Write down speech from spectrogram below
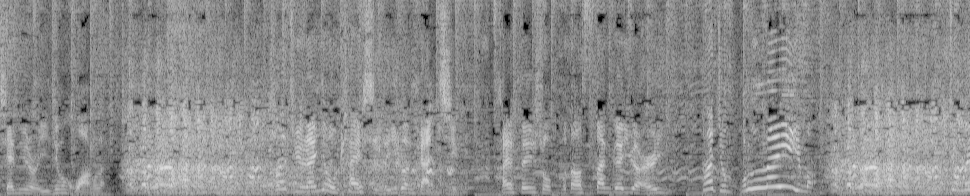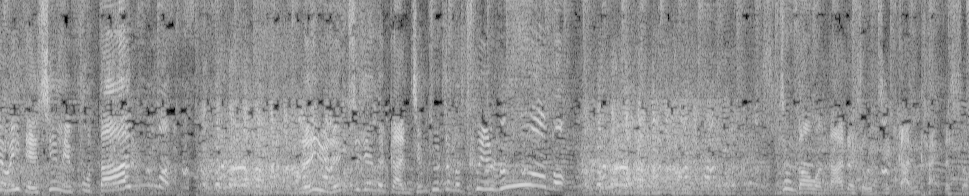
前女友已经黄了，他居然又开始了一段感情，才分手不到三个月而已，他就不累吗？就没有一点心理负担吗？人与人之间的感情就这么脆弱吗？正当我拿着手机感慨的时候，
